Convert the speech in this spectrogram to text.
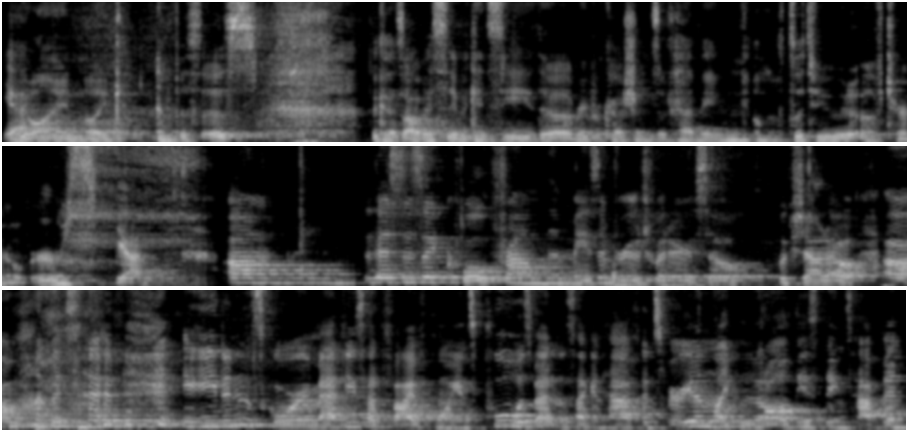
Yeah. line like emphasis because obviously we can see the repercussions of having a multitude of turnovers. Yeah. Um, this is a quote from the Maize n Brew Twitter, so quick shout out. Um, they said he didn't score. Matthews had five points. Poole was bad in the second half. It's very unlikely that all of these things happen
